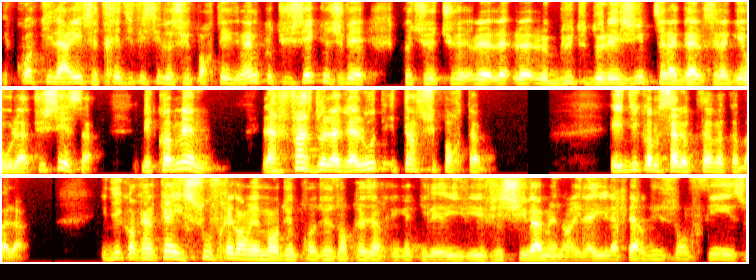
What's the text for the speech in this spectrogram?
Et quoi qu'il arrive, c'est très difficile de supporter. Même que tu sais que, je vais, que tu, tu, le, but de l'Égypte, c'est la, la Géoula. Tu sais ça. Mais quand même, la face de la galoute est insupportable. Et il dit comme ça, le Ktav Kabbalah. Il dit quand quelqu'un il souffre énormément, Dieu, Dieu en préserve, quelqu'un qui il fait Shiva maintenant, il a, perdu son fils,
